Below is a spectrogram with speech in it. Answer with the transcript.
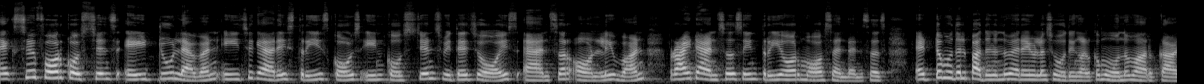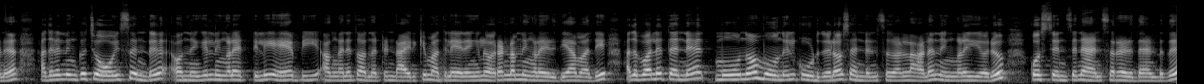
next four questions eight to eleven each carries three scores in questions with a choice answer only one write answers in three or more sentences എട്ട് മുതൽ പതിനൊന്ന് വരെയുള്ള ചോദ്യങ്ങൾക്ക് മൂന്ന് മാർക്കാണ് അതിൽ നിങ്ങൾക്ക് ചോയ്സ് ഉണ്ട് ഒന്നെങ്കിൽ നിങ്ങൾ എട്ടിൽ എ ബി അങ്ങനെ തന്നിട്ടുണ്ടായിരിക്കും അതിലേതെങ്കിലും ഒരെണ്ണം നിങ്ങൾ എഴുതിയാൽ മതി അതുപോലെ തന്നെ മൂന്നോ മൂന്നിൽ കൂടുതലോ സെൻറ്റൻസുകളിലാണ് നിങ്ങൾ ഈ ഒരു ക്വസ്റ്റ്യൻസിന് ആൻസർ എഴുതേണ്ടത്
